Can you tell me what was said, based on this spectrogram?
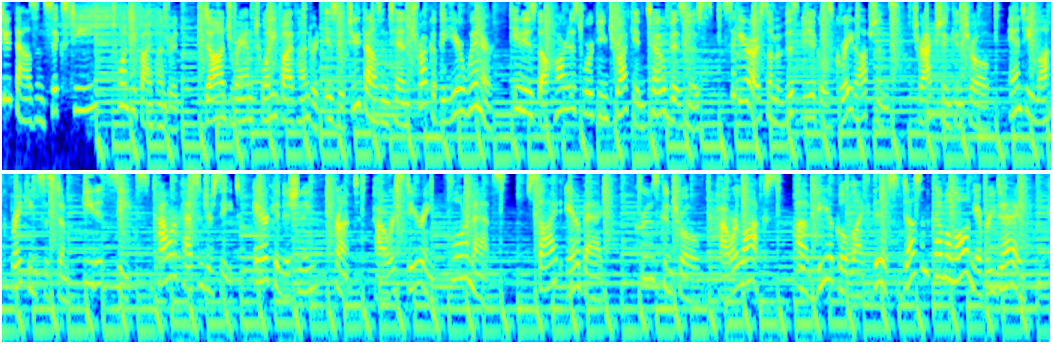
2016 2500. Dodge Ram 2500 is the 2010 Truck of the Year winner. It is the hardest working truck in tow business. So here are some of this vehicle's great options. Traction control, anti-lock braking system, heated seats, power passenger seat, air conditioning, front, power steering, floor mats, side airbag, cruise control, power locks. A vehicle like this doesn't come along every day.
